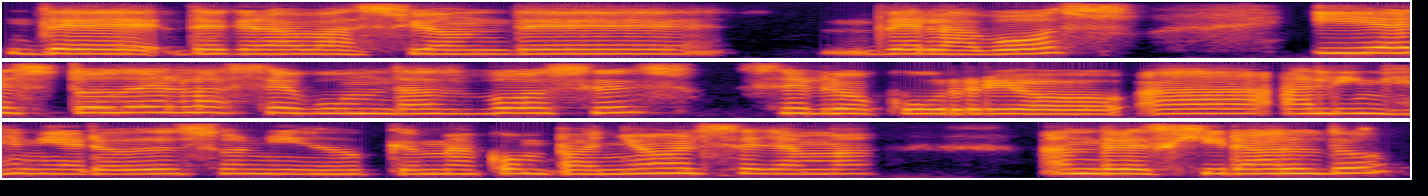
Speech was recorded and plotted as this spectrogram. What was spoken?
de, de grabación de, de la voz y esto de las segundas voces se le ocurrió a, al ingeniero de sonido que me acompañó, él se llama Andrés Giraldo,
